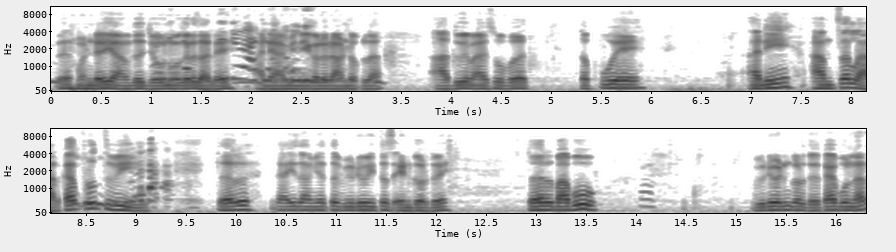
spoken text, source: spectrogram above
तर मंडळी आमचं जेवण वगैरे झालं आहे आणि आम्ही निघालो राऊंडअपला आदू आहे माझ्यासोबत तप्पू आहे आणि आमचा लाडका पृथ्वी. तर गाईज आम्ही आता व्हिडिओ इथंच एंड करतोय. तर बाबू व्हिडिओ एंड करतोय. काय बोलणार?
